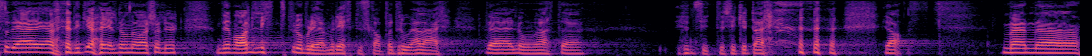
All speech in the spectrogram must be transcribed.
så det jeg vet ikke helt om det var så lurt. Det var litt problemer i ekteskapet, tror jeg det er. Det er noe med at uh, Hun sitter sikkert der. ja. Men uh,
